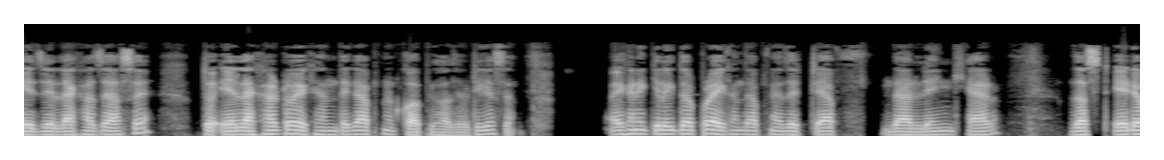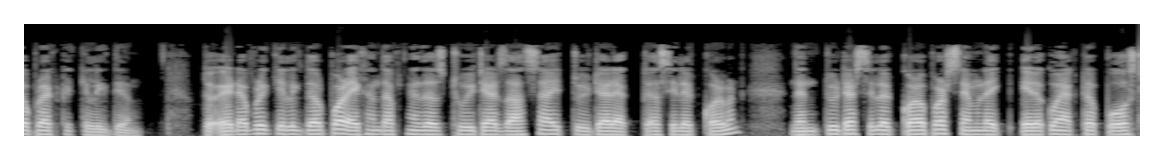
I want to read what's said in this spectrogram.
এই যে লেখা যে আছে, তো এই লেখাটাও এখান থেকে আপনার কপি হয়ে যাবে, ঠিক আছে? এখানে ক্লিক দেওয়ার পরে এখান থেকে আপনার যে tap the link here just এটার উপরে একটা ক্লিক দেন। তো এটার উপরে ক্লিক দেওয়ার পর এখান থেকে আপনি জাস্ট টুইটার আছে টুইটার একটা সিলেক্ট করবেন। দেন টুইটার সিলেক্ট করার পর সেম লাইক এরকম একটা পোস্ট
